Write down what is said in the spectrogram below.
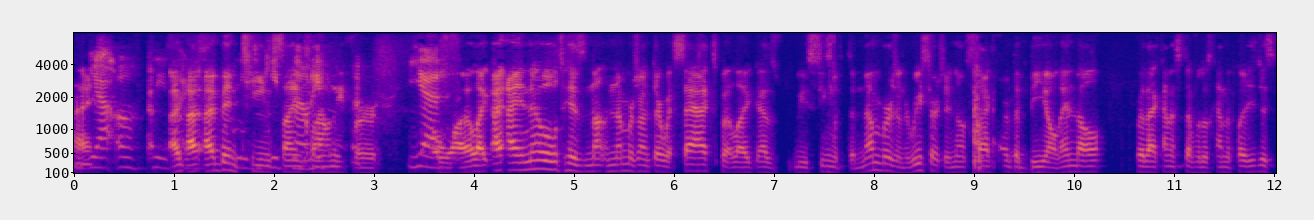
Nice. Yeah. Oh, please. I've, I I've been team keep sign Clowney. Clowney for Yes. a while. Like I, I know his nu- numbers aren't there with sacks, but like as we've seen with the numbers and the research, I know sacks aren't the be all end all for that kind of stuff with those kind of players. He's just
